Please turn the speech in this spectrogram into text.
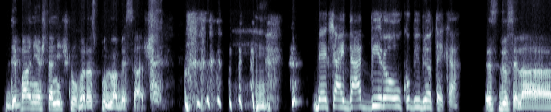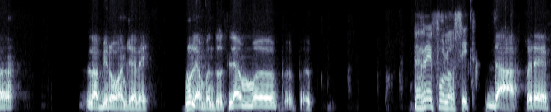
de banii ăștia nici nu vă răspund la mesaj. Deci ai dat birou cu biblioteca. Îți duse la, la birou Angelei. Nu le-am vândut, le-am, uh, uh, Refolosit. da, re,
